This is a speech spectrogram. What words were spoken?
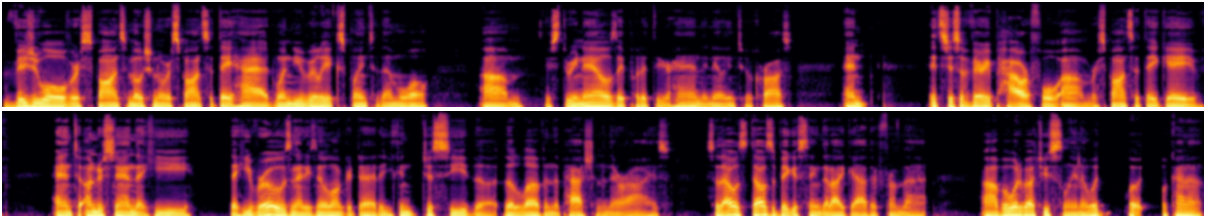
visual response, emotional response that they had when you really explained to them, well, um, there's three nails, they put it through your hand, they nail you into a cross. And it's just a very powerful um, response that they gave and to understand that he that he rose and that he's no longer dead you can just see the the love and the passion in their eyes so that was that was the biggest thing that i gathered from that uh, but what about you selena what what what kind of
